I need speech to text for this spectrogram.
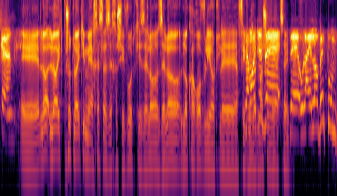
כן. לא, לא, פשוט לא הייתי מייחס לזה חשיבות, כי זה לא, זה לא, לא קרוב להיות אפילו למה שהוא מייצג. זה אולי לא בפומב...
